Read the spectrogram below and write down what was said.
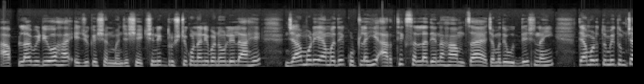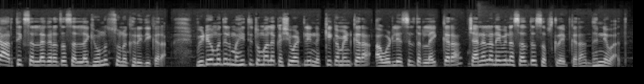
आपला व्हिडिओ हा एज्युकेशन म्हणजे शैक्षणिक दृष्टिकोनाने बनवलेला आहे. ज्यामुळे यामध्ये कुठलाही आर्थिक सल्ला देणं हा आमचा याच्यामध्ये उद्देश नाही. त्यामुळे तुम्ही तुमच्या आर्थिक सल्लागाराचा सल्ला घेऊनच सोनं खरेदी करा. व्हिडिओमधील माहिती तुम्हाला कशी वाटली नक्की कमेंट करा. आवडली असेल तर लाईक करा. चॅनलला नवीन असाल तर सबस्क्राईब करा. धन्यवाद.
